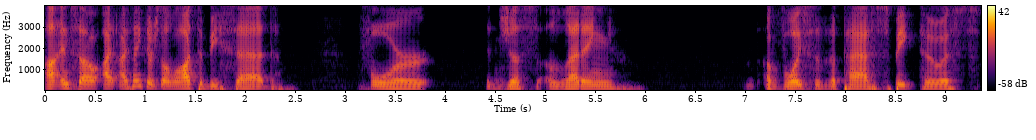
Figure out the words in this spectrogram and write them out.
Uh, and so I, I think there's a lot to be said for just letting a voice of the past speak to us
